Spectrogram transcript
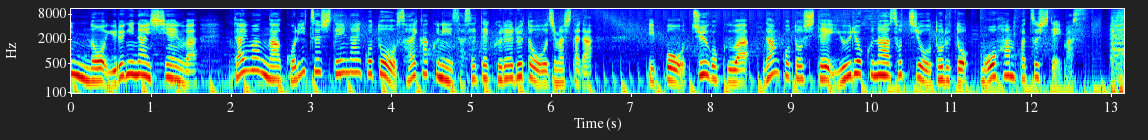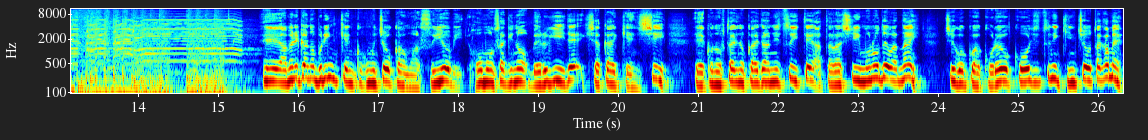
員の揺るぎない支援は台湾が孤立していないことを再確認させてくれると応じましたが一方中国は断固として有力な措置を取ると猛反発していますえー、アメリカのブリンケン国務長官は水曜日訪問先のベルギーで記者会見し、えー、この2人の会談について新しいものではない。中国はこれを口実に緊張を高め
